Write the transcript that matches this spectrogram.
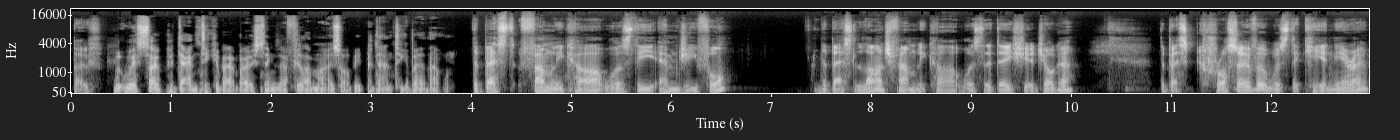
both. We- We're so pedantic about most things. I feel I might as well be pedantic about that one. The best family car was the MG4. The best large family car was the Dacia Jogger. The best crossover was the Kia Niro.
